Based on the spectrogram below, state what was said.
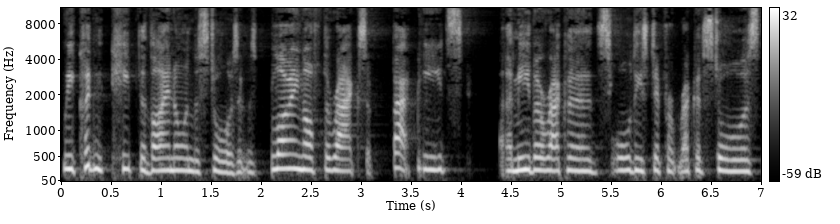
we couldn't keep the vinyl in the stores. It was blowing off the racks at Fat Beats, Amoeba Records, all these different record stores,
